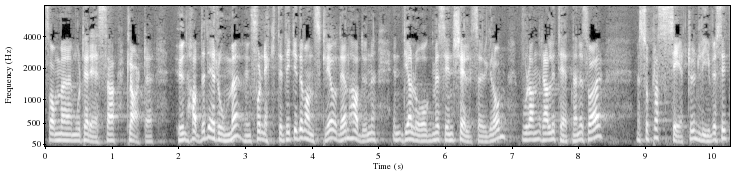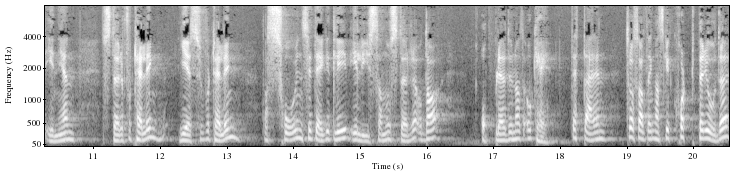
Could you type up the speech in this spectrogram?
som eh, mor Teresa klarte. Hun hadde det rommet, hun fornektet ikke det vanskelige. og Den hadde hun en dialog med sin sjelsørger om. hvordan realiteten hennes var. Men så plasserte hun livet sitt inn i en større fortelling. Jesu fortelling. Da så hun sitt eget liv i lys av noe større. Og da opplevde hun at ok, dette er en, tross alt en ganske kort periode,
